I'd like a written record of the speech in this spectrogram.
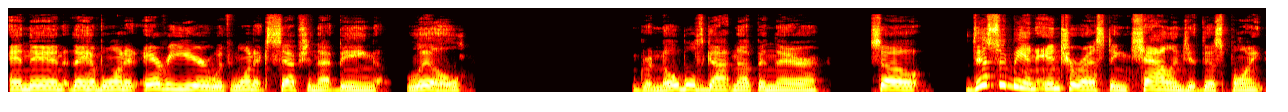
And then they have won it every year with one exception, that being Lille. Grenoble's gotten up in there. So this would be an interesting challenge at this point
